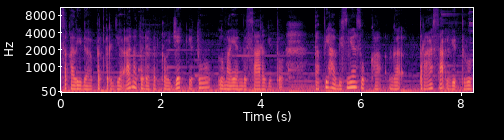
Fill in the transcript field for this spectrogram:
sekali dapat kerjaan atau dapat project itu lumayan besar gitu. Tapi habisnya suka nggak terasa gitu.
